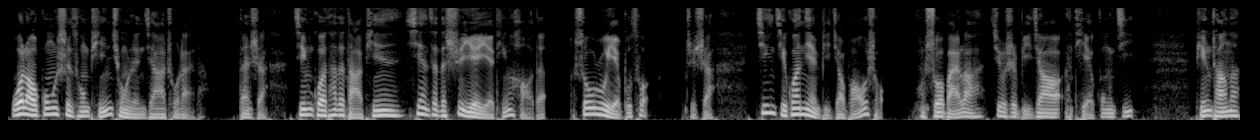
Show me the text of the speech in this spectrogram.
我老公是从贫穷人家出来的，但是啊，经过他的打拼，现在的事业也挺好的，收入也不错。只是啊，经济观念比较保守，说白了就是比较铁公鸡。”平常呢，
